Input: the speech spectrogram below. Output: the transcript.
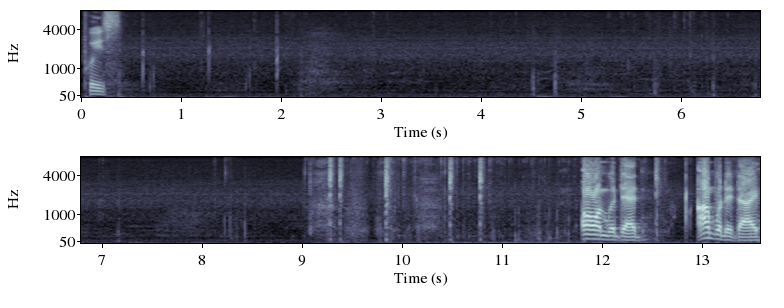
Please. Oh, I'm dead. I'm gonna die.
